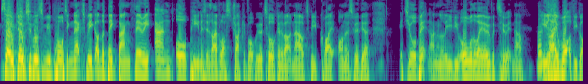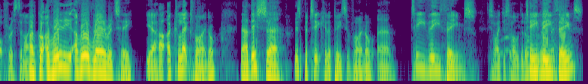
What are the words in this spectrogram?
So, Joseph Wilson will be reporting next week on the Big Bang Theory and all penises. I've lost track of what we were talking about now, to be quite honest with you. It's your bit. I'm going to leave you all the way over to it now. Okay. Eli, what have you got for us tonight? I've got a really a real rarity. Yeah. I, I collect vinyl. Now this uh, this particular piece of vinyl, um, TV themes. So I just hold it up? TV themes.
